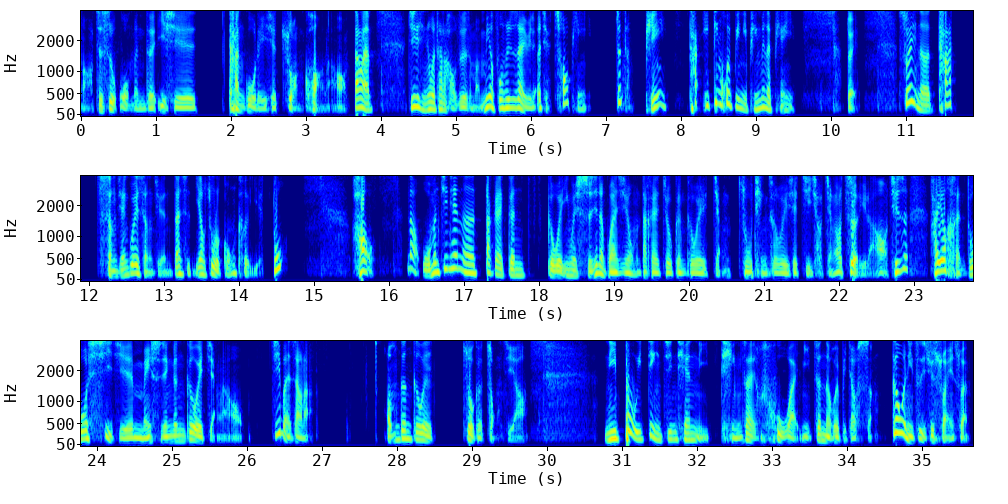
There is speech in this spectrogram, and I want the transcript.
啊，这是我们的一些看过的一些状况了哦。当然，机械停车位它的好处是什么？没有风吹日晒雨淋，而且超便宜，真的便宜，它一定会比你平面的便宜。对，所以呢，它省钱归省钱，但是要做的功课也多。好。那我们今天呢，大概跟各位，因为时间的关系，我们大概就跟各位讲租停车位一些技巧，讲到这里了哦。其实还有很多细节没时间跟各位讲了哦。基本上呢，我们跟各位做个总结啊，你不一定今天你停在户外，你真的会比较省。各位你自己去算一算，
